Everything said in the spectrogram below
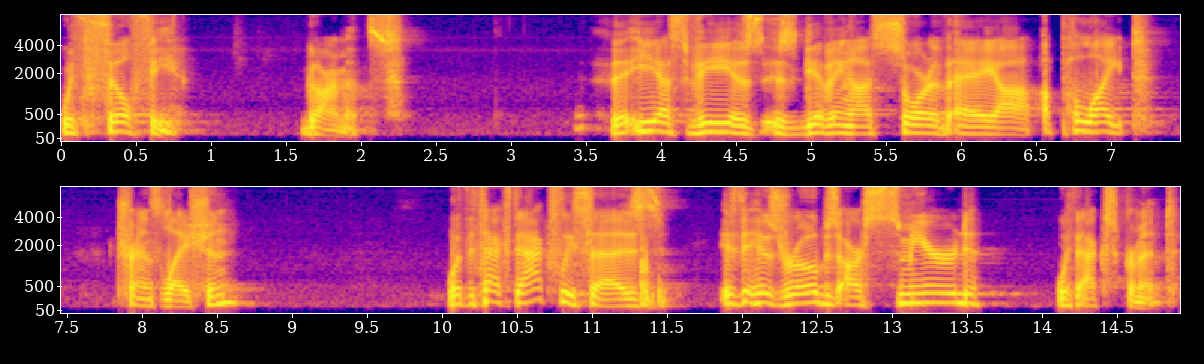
with filthy garments. The ESV is, is giving us sort of a, uh, a polite translation. What the text actually says is that his robes are smeared with excrement.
